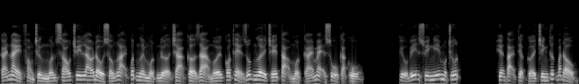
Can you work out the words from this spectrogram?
Cái này phỏng chừng muốn sáu truy lao đầu sống lại quất ngươi một nửa trả cờ giả mới có thể giúp ngươi chế tạo một cái mẹ sủ cả cụ. Cửu vĩ suy nghĩ một chút. Hiện tại tiệc cưới chính thức bắt đầu.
